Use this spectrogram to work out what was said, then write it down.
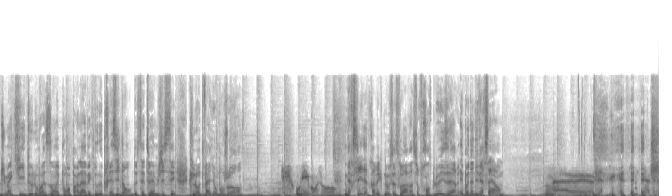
du Maquis de Loisan. Et pour en parler avec nous, le président de cette MJC, Claude Vaillon, bonjour. Oui, bonjour. Merci d'être avec nous ce soir sur France Bleu Isère et bon anniversaire. Euh, merci, merci.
